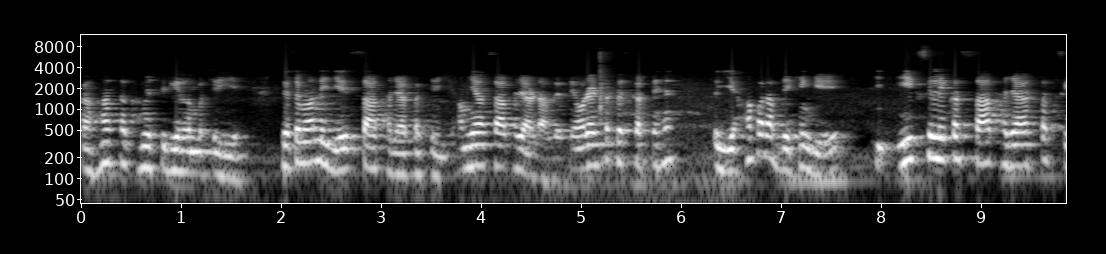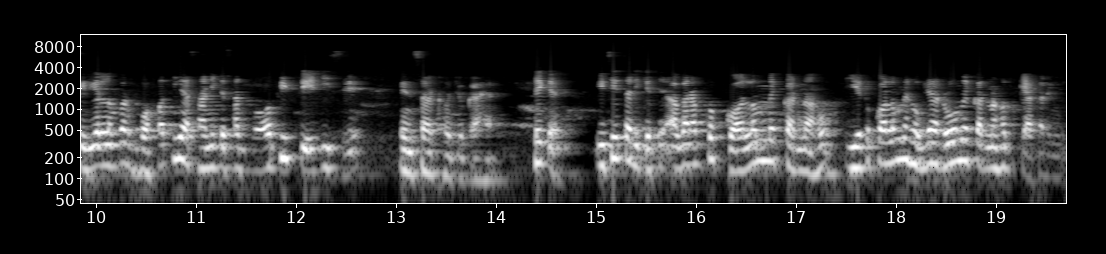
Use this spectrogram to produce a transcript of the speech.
कहाँ तक हमें सीरियल नंबर चाहिए? जैसे मान लीजिए सात हज़ार तक चाहिए, हम यहाँ सात हज़ार डाल देते हैं और एंटर प्रेस करते हैं। तो यहाँ पर आप देखेंगे कि एक से लेकर सात हज़ार तक सीरियल नंबर बहुत ही आसानी के साथ, बहुत ही तेज़ी से इंसर्ट हो चुका है। ठीक है? इसी तरीके से अगर आपको कॉलम में करना हो, ये तो कॉलम में हो गया रो में करना हो तो क्या करेंगे?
